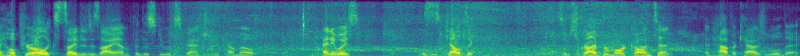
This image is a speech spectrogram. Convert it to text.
I hope you're all excited as I am for this new expansion to come out. Anyways, this is Keltick. Subscribe for more content, and have a casual day.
